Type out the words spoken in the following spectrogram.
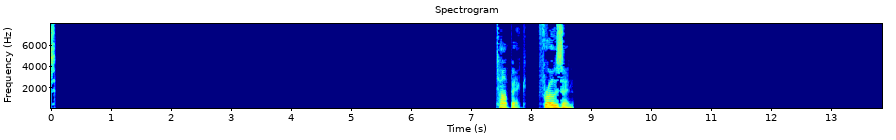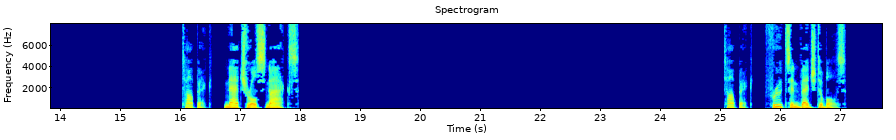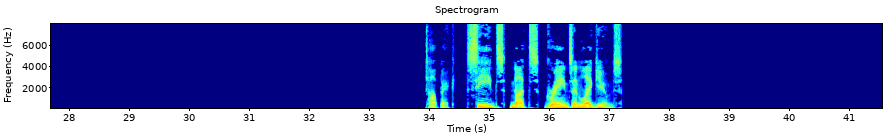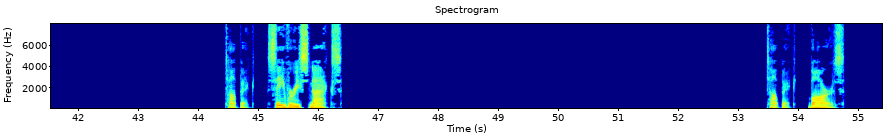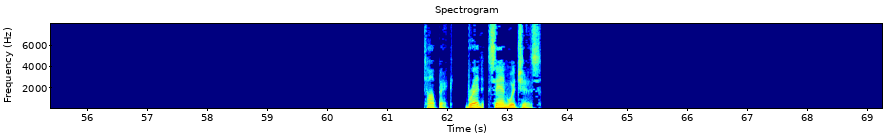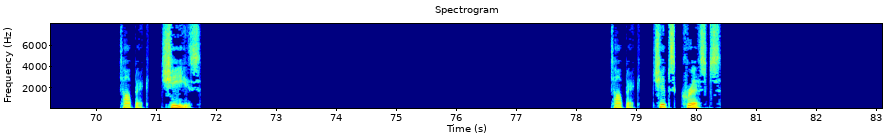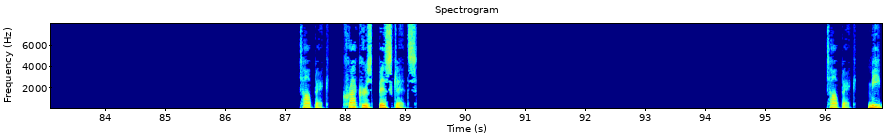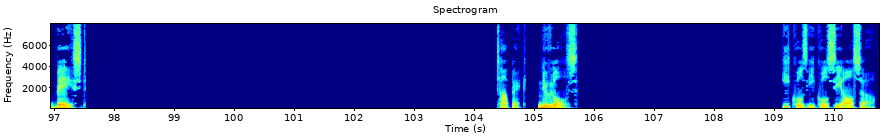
Topic: Frozen. Natural snacks. Topic: Fruits and vegetables. Topic: Seeds, nuts, grains and legumes. Topic: Savory snacks Topic: Bars. Topic: Bread sandwiches. Topic: Cheese. Topic: Chips, crisps. Topic: Crackers, biscuits. Topic: Meat-based. Topic: Noodles. See also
